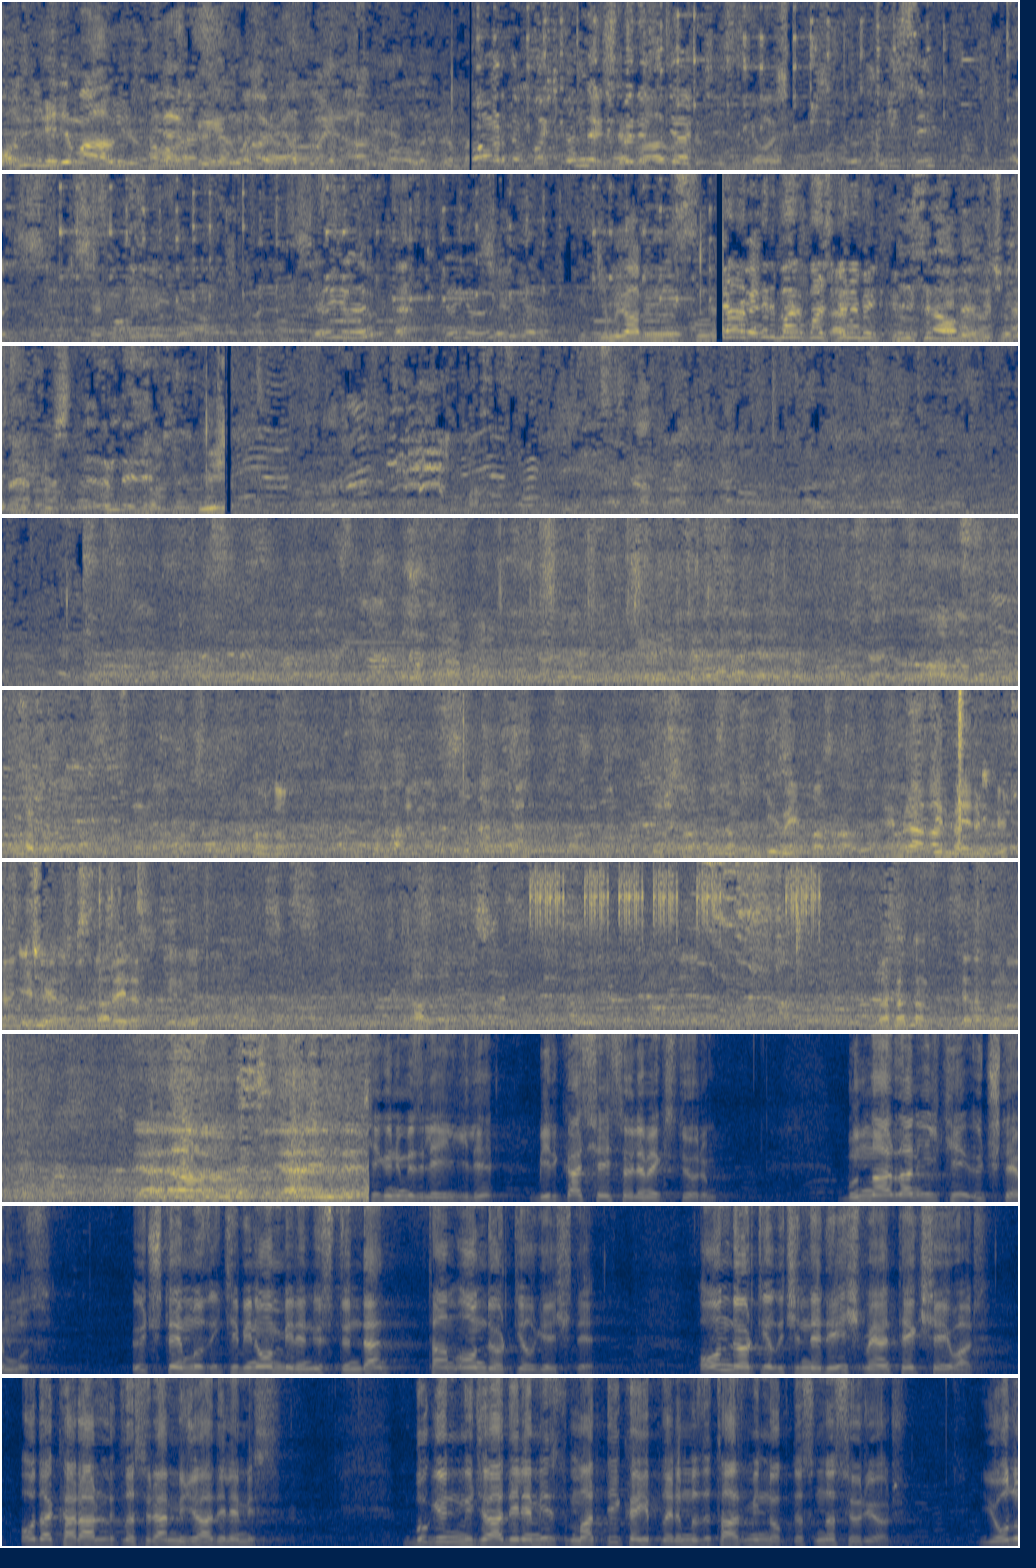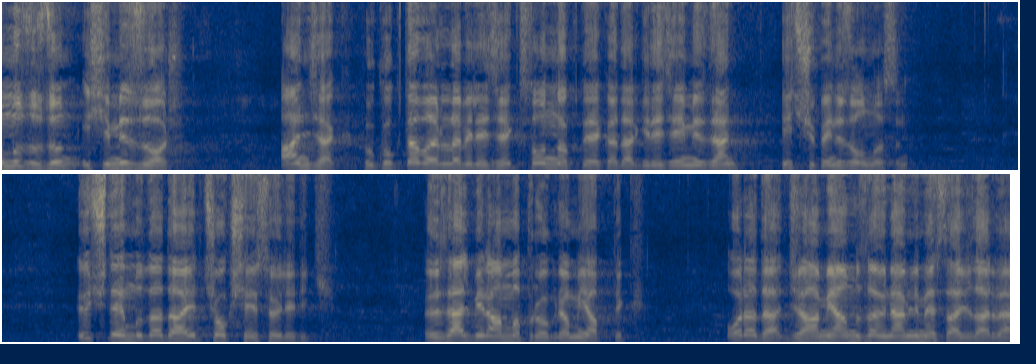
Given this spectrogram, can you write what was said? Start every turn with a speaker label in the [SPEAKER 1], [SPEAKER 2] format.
[SPEAKER 1] Elim ağrıyor. Bir dakika gel başkanım.
[SPEAKER 2] Bağırdım başkan dedim ben ihtiyaççıyım.
[SPEAKER 1] Yavaş.
[SPEAKER 2] İyisin.
[SPEAKER 3] Cemil abim nasılsın?
[SPEAKER 4] Saattir baş- başkanı bekliyor.
[SPEAKER 3] İyisin abi.
[SPEAKER 5] Girmeyin fazla. Girmeyelim lütfen girmeyelim fazla arayla. Rafet abi telefonu
[SPEAKER 6] İki günümüzle ilgili birkaç şey söylemek istiyorum. Bunlardan ilki 3 Temmuz. 3 Temmuz 2011'in üstünden tam 14 yıl geçti. 14 yıl içinde değişmeyen tek şey var. O da kararlılıkla süren mücadelemiz. Bugün mücadelemiz maddi kayıplarımızı tazmin noktasında sürüyor. Yolumuz uzun, işimiz zor. Ancak hukukta varılabilecek son noktaya kadar gideceğimizden hiç şüpheniz olmasın. 3 Temmuz'a dair çok şey söyledik. Özel bir anma programı yaptık. Orada camiamıza önemli mesajlar verdik.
